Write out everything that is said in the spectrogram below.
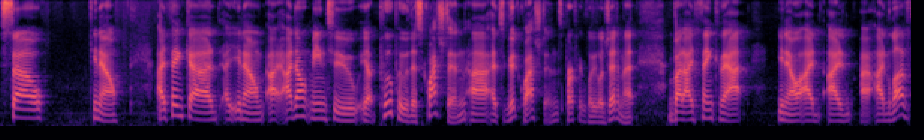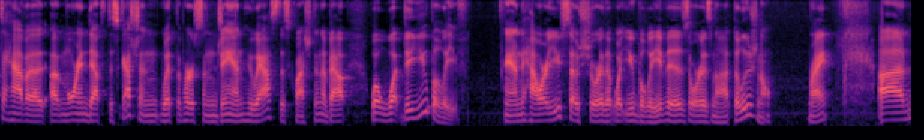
So, you know, I think, uh, you know, I, I, don't mean to you know, poo poo this question. Uh, it's a good question, it's perfectly legitimate. But I think that you know, I'd, I'd, I'd love to have a, a more in depth discussion with the person, Jan, who asked this question about, well, what do you believe? And how are you so sure that what you believe is or is not delusional, right? Uh,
